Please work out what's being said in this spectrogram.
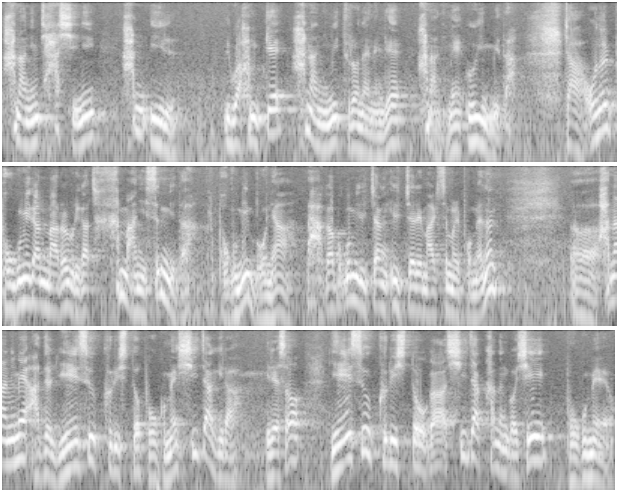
하나님 자신이 한 일과 함께 하나님이 드러내는 게 하나님의 의입니다. 자, 오늘 복음이란 말을 우리가 참 많이 씁니다. 복음이 뭐냐? 마가복음 1장 1절의 말씀을 보면은 어, 하나님의 아들 예수 그리스도 복음의 시작이라 이래서 예수 그리스도가 시작하는 것이 복음이에요.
